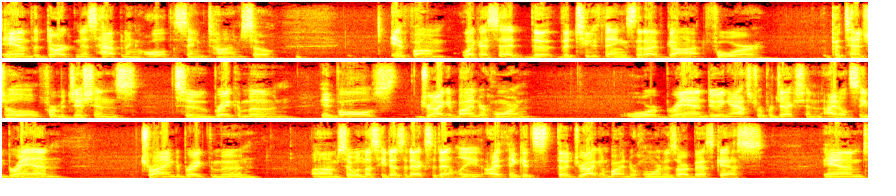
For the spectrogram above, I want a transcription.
and the darkness happening all at the same time. So if, um, like I said, the, the two things that I've got for potential for magicians to break a moon involves dragon binder horn or Bran doing astral projection. I don't see Bran trying to break the moon. Um, so unless he does it accidentally, I think it's the Dragonbinder horn is our best guess. And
